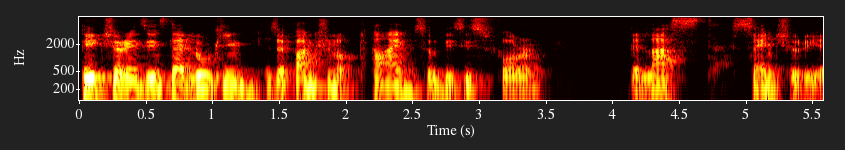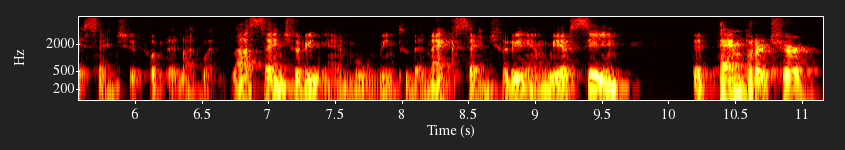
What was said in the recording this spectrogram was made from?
picture is instead looking as a function of time. So this is for the last century, essentially for the last century and moving to the next century. And we are seeing the temperature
